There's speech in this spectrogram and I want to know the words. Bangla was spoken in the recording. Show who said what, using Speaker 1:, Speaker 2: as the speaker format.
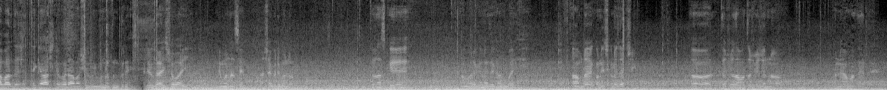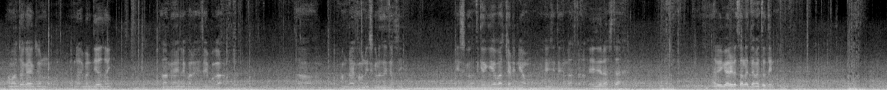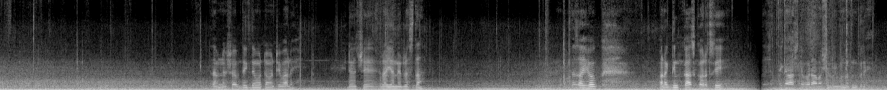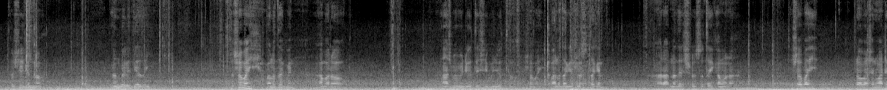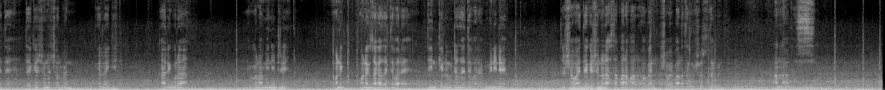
Speaker 1: আবার দেশের থেকে আসলে পরে আবার শুরু হইব নতুন করে। হ্যালো গাই সবাই কেমন আছেন? আশা করি ভালো। তো আজকে আমার এখানে দেখান ভাই, আমরা এখন স্কুলে যাচ্ছি। তো মতো সেই জন্য মানে আমাদের, আমার জায়গায় একজন ড্রাইভার দেওয়া যায়। তো আমি আইলে পরে যাইব গা। তো আমরা এখন স্কুলে যাইতেছি। স্কুল থেকে গিয়ে বাচ্চাটি নিয়ম এই যে দেখেন রাস্তাটা। এই যে রাস্তা। আর এই গাড়িটা চালাইতাম এতদিন। সামনে সব দিক দিয়ে মোটামুটি ভালোই। এটা হচ্ছে রায়ানের রাস্তা। যাই হোক, অনেকদিন কাজ করেছি। দেশের থেকে আসলে পরে আবার শুরু হইব নতুন করে। তো সেই জন্য গান বাইরে দেওয়া যায়। তো সবাই ভালো থাকবেন। আবারও আসবে ভিডিওতে, সে পর্যন্ত সবাই। ভালো থাকেন, সুস্থ থাকেন। আর আপনাদের সুস্থতাই কামনা। তো সবাই প্রবাসের মাঠেতে দেখে শুনে চলবেন ফেলে কি? গাড়ি ঘোড়া এগুলা মিনিটে অনেক অনেক জায়গা যাইতে পারে, তিন কিলোমিটার যাইতে পারে মিনিটে। তো সবাই দেখে শুনে রাস্তা পারাপার হবেন, সবাই ভালো থাকবেন, সুস্থ থাকবেন।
